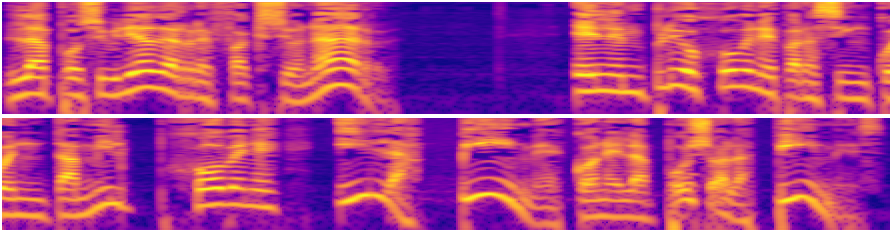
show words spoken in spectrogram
la posibilidad de refaccionar, el empleo jóvenes para 50.000 jóvenes y las pymes, con el apoyo a las pymes,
